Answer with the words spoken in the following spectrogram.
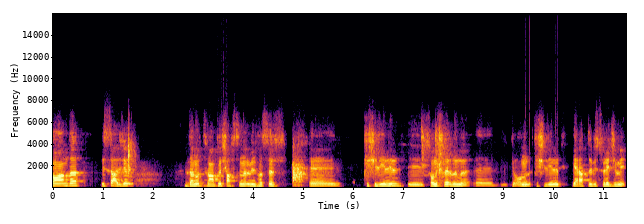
şu anda biz sadece Donald Trump'ın şahsına münhasır e, kişiliğinin e, sonuçlarını mı, e, onun kişiliğinin yarattığı bir süreci mi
